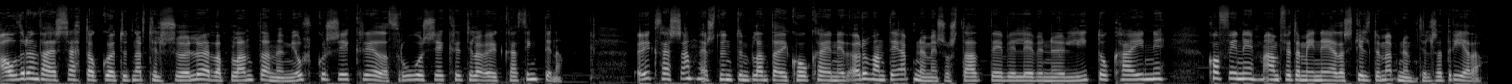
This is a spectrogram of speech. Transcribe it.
Áður en það er sett á göturnar til sölu er það blandað með mjölkursikri eða þrúusikri til að auka þingdina. Auk þessa er stundum blandað í kókainið örfandi efnum eins og staðdeifi lifinu lítokaini, koffini, amfetamíni eða skildum efnum til þess að dríja það.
